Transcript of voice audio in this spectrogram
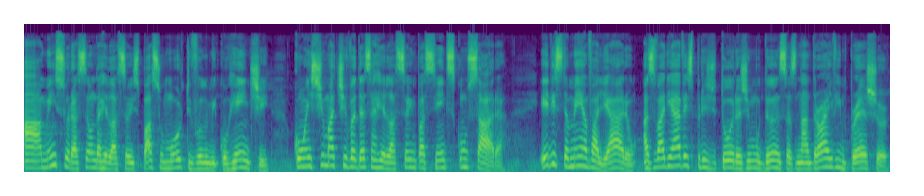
a mensuração da relação espaço morto e volume corrente com a estimativa dessa relação em pacientes com SARA. Eles também avaliaram as variáveis preditoras de mudanças na driving pressure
